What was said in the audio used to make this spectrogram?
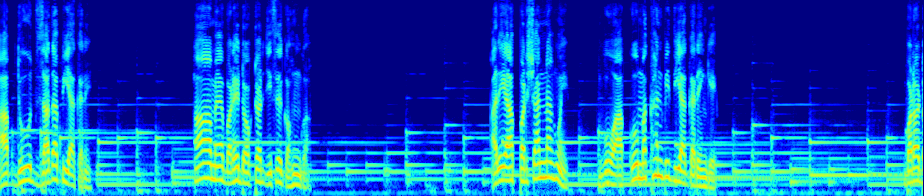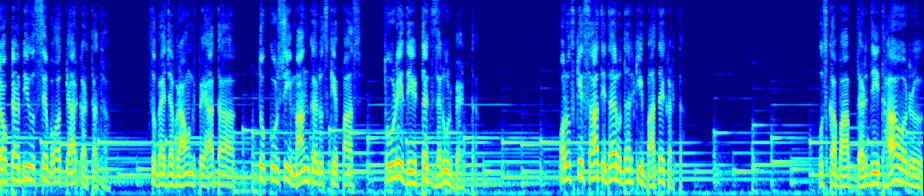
आप दूध ज़्यादा पिया करें। हाँ मैं बड़े डॉक्टर जी से कहूँगा। अरे, आप परेशान ना हुए। वो आपको मक्खन भी दिया करेंगे। बड़ा डॉक्टर भी उससे बहुत प्यार करता था। सुबह जब राउंड पे आता तो कुर्सी मांगकर उसके पास थोड़ी देर तक ज़रूर बैठता और उसके साथ इधर उधर की बातें करता। उसका बाप दर्दी था और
